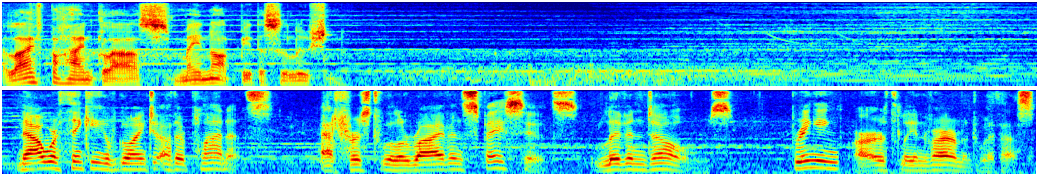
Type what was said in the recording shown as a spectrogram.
a life behind glass may not be the solution. Now we're thinking of going to other planets. At first, we'll arrive in spacesuits, live in domes, bringing our earthly environment with us.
